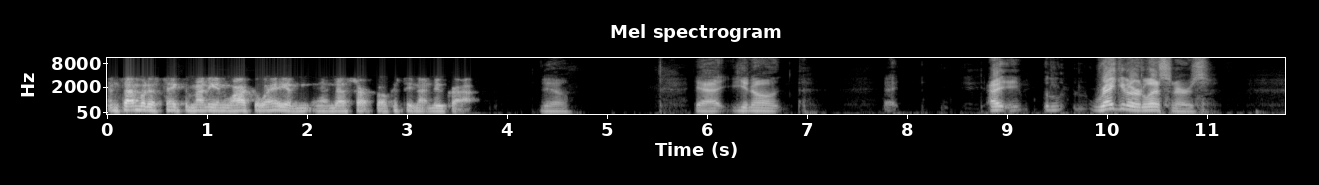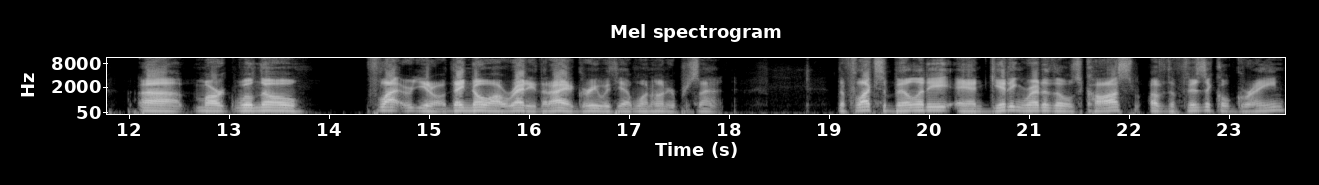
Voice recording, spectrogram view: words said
And some would just take the money and walk away and, and uh, start focusing on new crop. Yeah. Yeah, you know, I, regular listeners, uh, Mark, will know flat, you know, they know already that I agree with you 100%. The flexibility and getting rid of those costs of the physical grain,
